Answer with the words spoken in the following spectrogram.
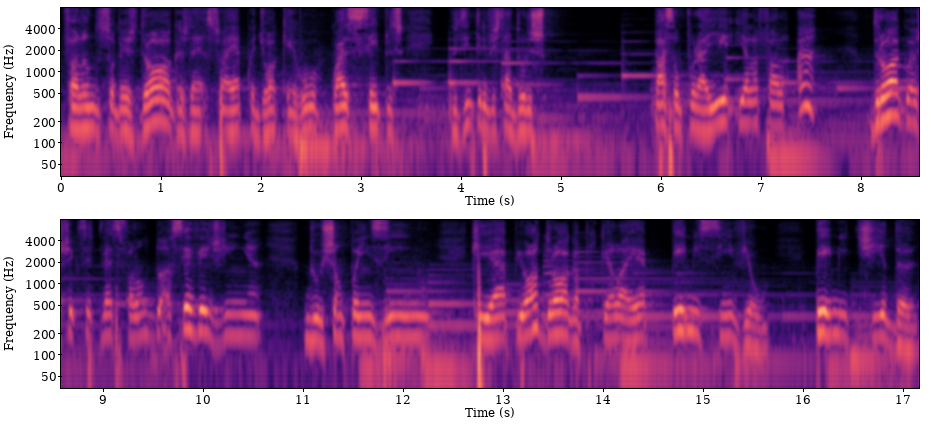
falando sobre as drogas, né? Sua época de rock and roll, quase sempre os entrevistadores passam por aí e ela fala: Ah, droga, eu achei que você estivesse falando da cervejinha, do champanhezinho, que é a pior droga, porque ela é permissível, permitida.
